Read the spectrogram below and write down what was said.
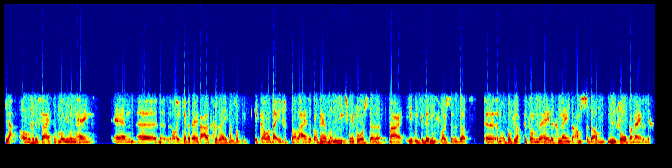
Ja, over de 50 miljoen heen. En uh, ik heb het even uitgerekend, want ik, ik, kan me bij die getallen eigenlijk ook helemaal niets meer voorstellen. Maar je moet je dit moment voorstellen dat uh, een oppervlakte van de hele gemeente Amsterdam nu vol panelen ligt.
